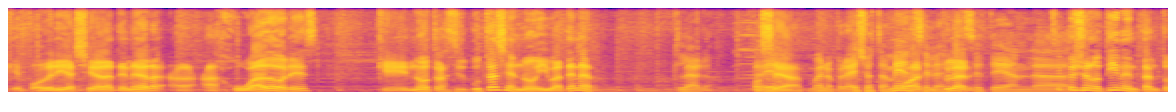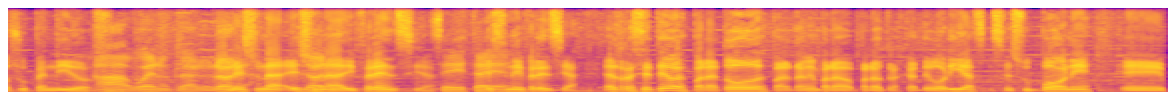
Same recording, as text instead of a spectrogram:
que podría llegar a tener a, a jugadores que en otras circunstancias no iba a tener. Claro. O Está sea, bien. Bueno, pero a ellos también se les resetean las... Sí, pero ellos no tienen tantos suspendidos. Ah, bueno, claro. Lola. es una, es Lola. una diferencia. Sí, está es bien. una diferencia. El reseteo es para todos, es para, también para, para otras categorías, se supone. Eh,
